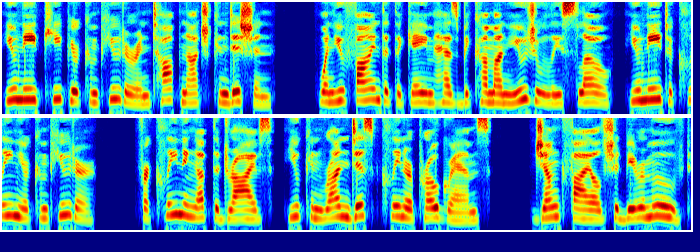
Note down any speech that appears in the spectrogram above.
You need keep your computer in top-notch condition. When you find that the game has become unusually slow, you need to clean your computer. For cleaning up the drives, you can run disk cleaner programs. Junk files should be removed.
